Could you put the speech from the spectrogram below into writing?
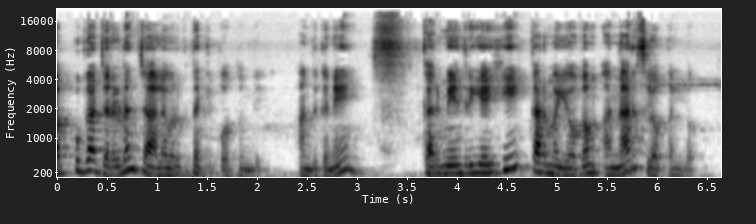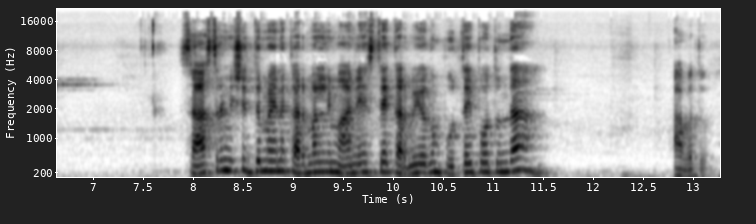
తప్పుగా జరగడం చాలా వరకు తగ్గిపోతుంది. అందుకనే కర్మేంద్రియై కర్మయోగం అన్నారు శ్లోకంలో. శాస్త్ర నిషిద్ధమైన కర్మల్ని మానేస్తే కర్మయోగం పూర్తయిపోతుందా? అవదు.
